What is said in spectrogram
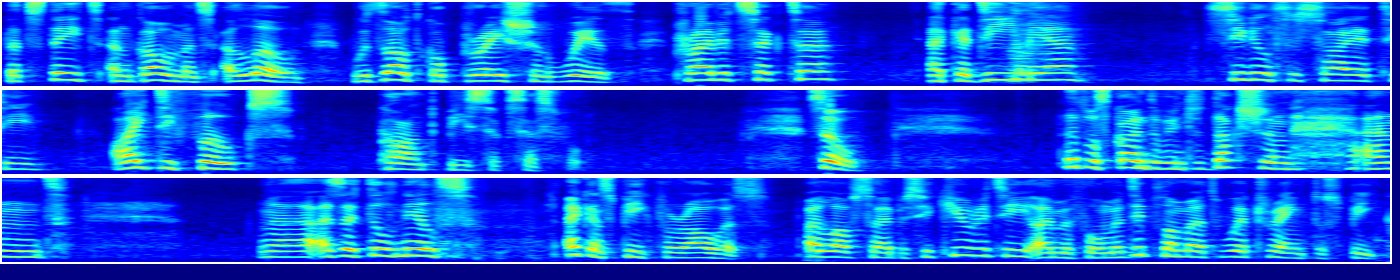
that states and governments alone, without cooperation with private sector, academia, civil society, IT folks, can't be successful. So that was kind of introduction. And uh, as I told Niels, I can speak for hours. I love cybersecurity. I'm a former diplomat. We're trained to speak.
